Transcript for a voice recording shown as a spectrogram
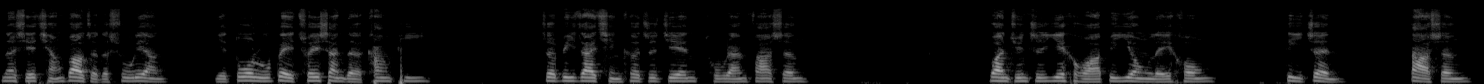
那些强暴者的数量也多如被吹散的糠坯。这必在顷刻之间突然发生。万军之耶和华必用雷轰、地震、大声、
